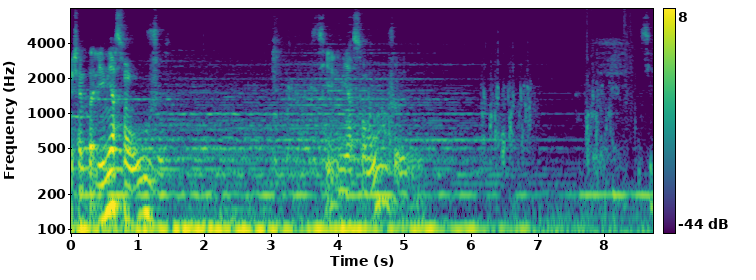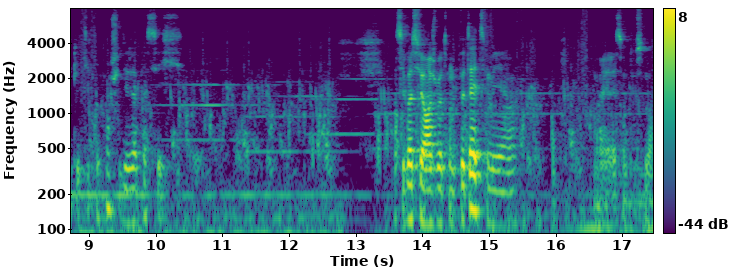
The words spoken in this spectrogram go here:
J'aime pas. Les lumières sont rouges lumières sont rouges, c'est que techniquement je suis déjà passé. C'est pas sûr, hein, je me trompe peut-être, mais... Euh, ouais, elles sont tous morts.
